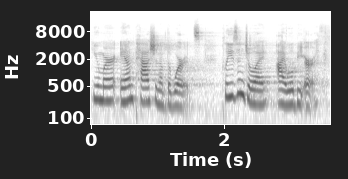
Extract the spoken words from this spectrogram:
humor, and passion of the words. Please enjoy I Will Be Earth.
